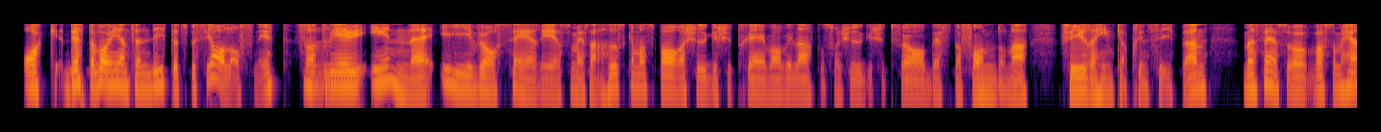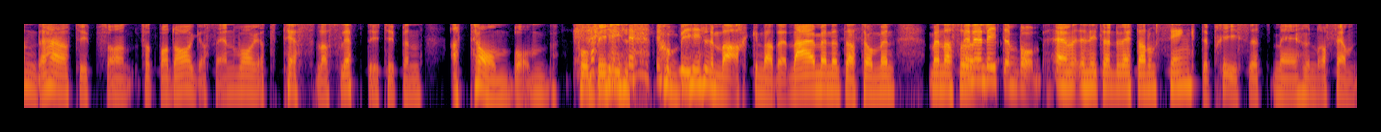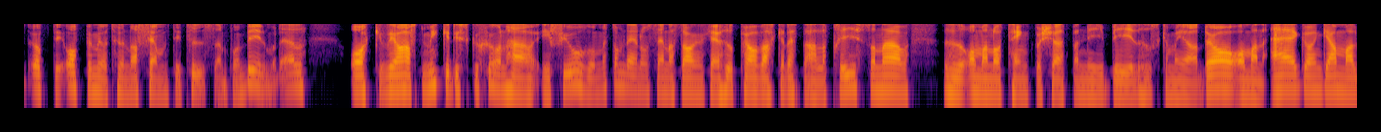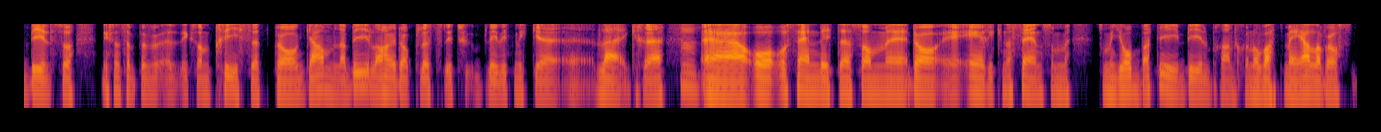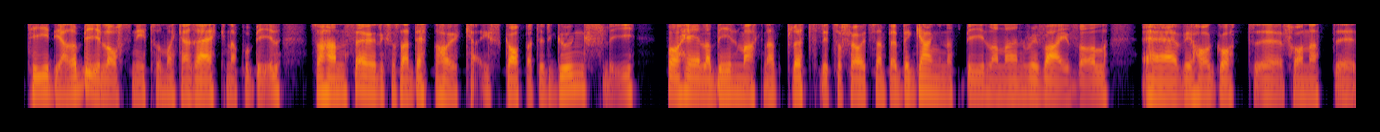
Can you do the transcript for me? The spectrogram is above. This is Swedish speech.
Och detta var egentligen lite ett specialavsnitt, för mm. att vi är ju inne i vår serie som är så här, hur ska man spara 2023? Vad har vi lärt oss från 2022? Bästa fonderna, fyra hinkar-principen. Men sen så, vad som hände här typ för, för ett par dagar sedan var ju att Tesla släppte ju typ en atombomb på, bil, på bilmarknaden. Nej, men inte atom, men, men alltså... Men en liten bomb? En, en liten, du vet, där de sänkte priset med 150, upp till, uppemot 150 000 på en bilmodell. Och vi har haft mycket diskussion här i forumet om det de senaste dagarna. Okay, hur påverkar detta alla priserna? Hur, om man har tänkt på att köpa en ny bil, hur ska man göra då? Om man äger en gammal bil så liksom, liksom priset på gamla bilar har ju då plötsligt blivit mycket eh, lägre. Mm. Eh, och, och sen lite som eh, då Erik Nassén som, som har jobbat i bilbranschen och varit med i alla våra tidigare bilavsnitt, hur man kan räkna på bil. Så han säger liksom så här, detta har ju skapat ett gungfly på hela bilmarknaden. Plötsligt så får till exempel begagnat bilarna en revival. Eh, vi har gått eh, från att eh,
